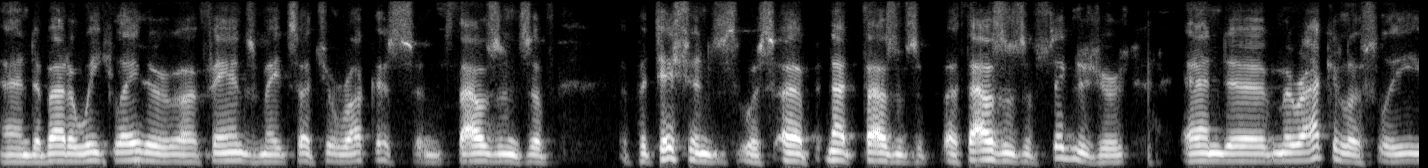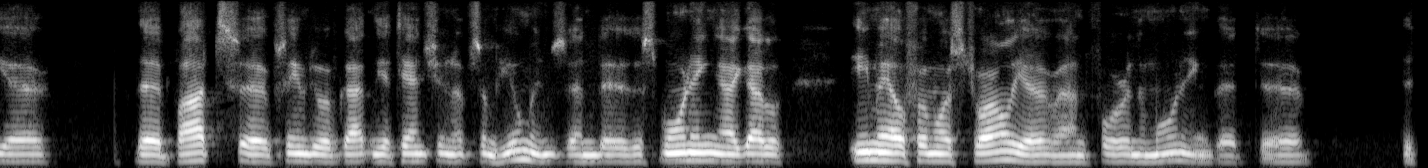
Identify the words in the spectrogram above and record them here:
And about a week later, our fans made such a ruckus, and thousands of petitions was not thousands of thousands of signatures and uh, miraculously, uh, the bots uh, seem to have gotten the attention of some humans. And uh, this morning, I got an email from Australia around four in the morning that uh, the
